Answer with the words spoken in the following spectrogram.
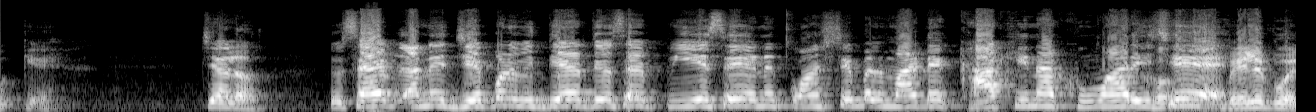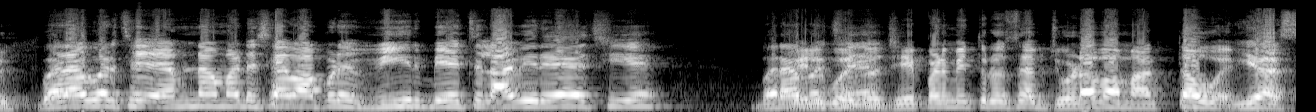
ઓકે ચલો તો સાહેબ અને જે પણ વિદ્યાર્થીઓ સાહેબ પીએસઆઈ અને કોન્સ્ટેબલ માટે ખાખીના ખુમારી છે બિલકુલ. બરાબર છે? એમના માટે સાહેબ આપણે વીર બેચ લાવી રહ્યા છીએ. બરાબર તો જે પણ મિત્રો સાહેબ જોડાવા માંગતા હોય યસ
